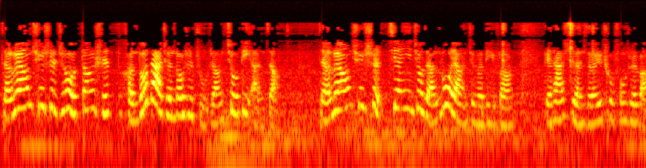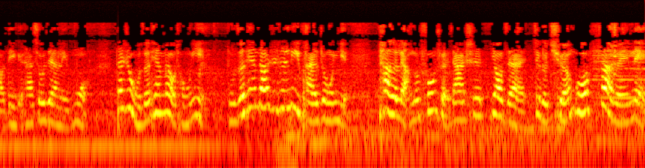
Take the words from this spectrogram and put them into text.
在洛阳去世之后，当时很多大臣都是主张就地安葬。在洛阳去世，建议就在洛阳这个地方，给他选择一处风水宝地，给他修建陵墓。但是武则天没有同意。武则天当时是力排众议，派了两个风水大师，要在这个全国范围内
